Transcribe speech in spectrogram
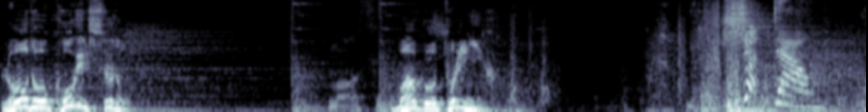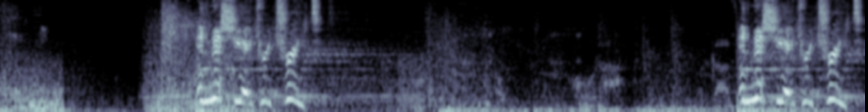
ロードを攻撃するぞ Богу турних. Shut down. Initiate retreat. Initiate retreat.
